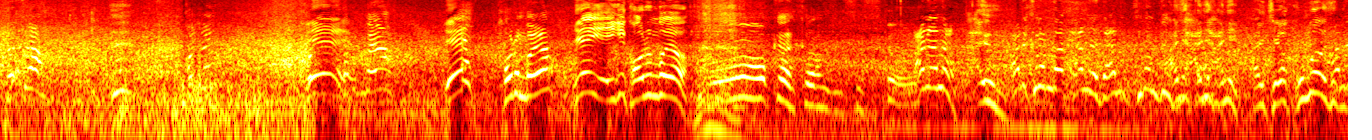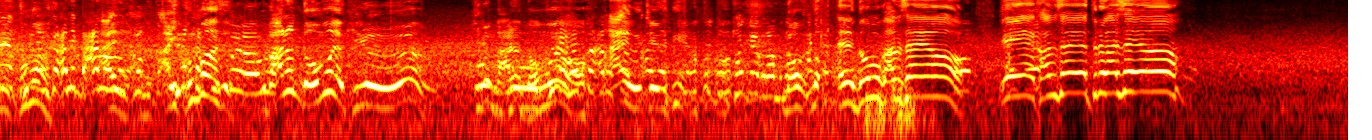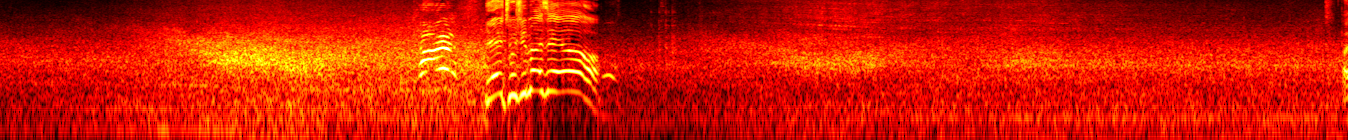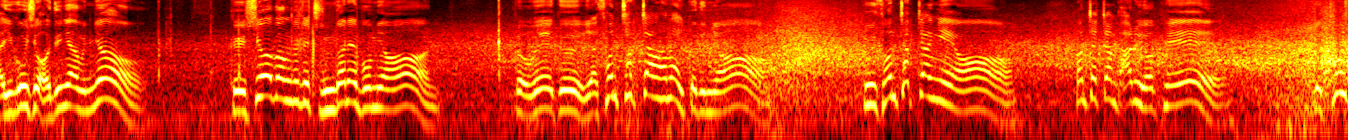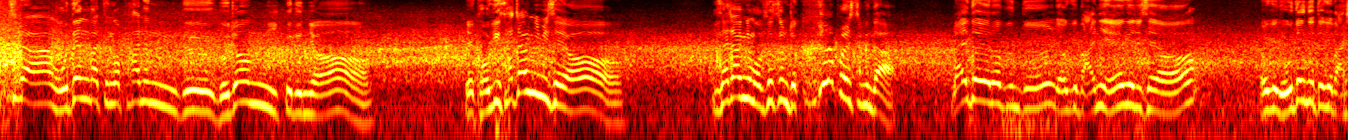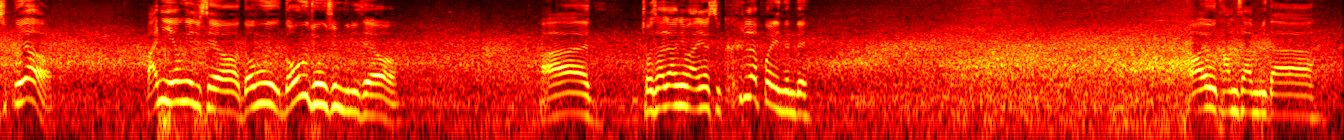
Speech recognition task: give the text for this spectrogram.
됐어? 걸려? 예, 걸은 거야? 예? 걸은 거야? 예, 예, 이게 걸은 거요. 오, 오케이. 그럼 있었어. 아니, 아니. 아유. 아니, 그럼 나, 아니, 나는 그런 게. 아니, 아니, 아니. 아니, 제가 고마워서 그래요. 아니, 고마워. 그러니까, 아니, 만 아니, 원. 아니, 아니 고마워서. 만 원 넘어요, 기름. 기름 만원 넘어요. 아유, 죄송해요. 너, 예, 너무 감사해요. 예, 예, 감사해요. 들어가세요. 가. 예, 조심하세요. 아, 이곳이 어디냐면요. 그 시어방도제 중간에 보면 그 왜그 선착장 하나 있거든요. 그 선착장이에요. 선착장 바로 옆에 그 토스트랑 오뎅 같은 거 파는 그 노점이 있거든요. 예, 거기 사장님이세요. 이 사장님 없었으면 저 큰일 날 뻔했습니다. 라이더 여러분들 여기 많이 애용해 주세요. 여기 오뎅도 되게 맛있고요. 많이 애용해 주세요. 너무 너무 좋으신 분이세요. 아, 저 사장님 아니었으면 큰일 날 뻔했는데. 아유 감사합니다.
